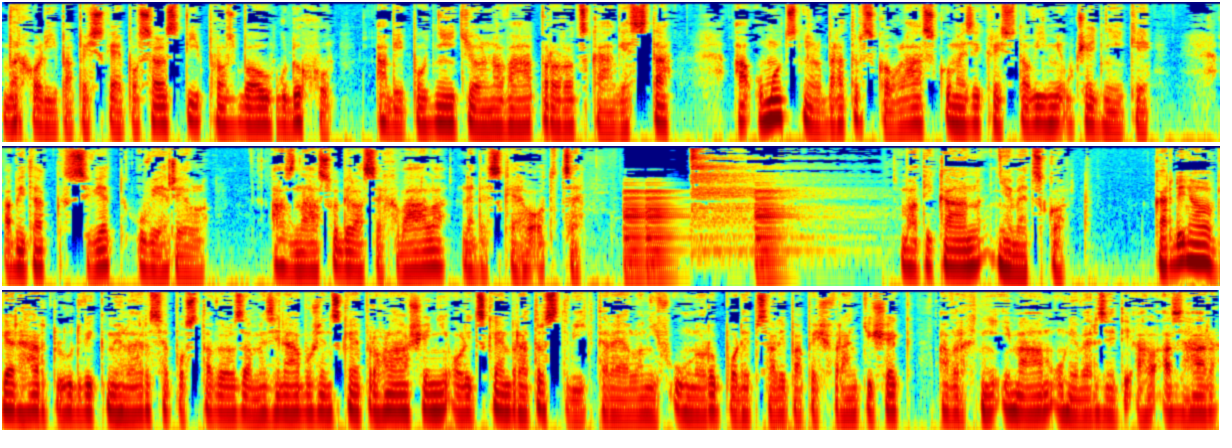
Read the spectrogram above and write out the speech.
vrcholí papežské poselství prozbou k duchu, aby podnítil nová prorocká gesta a umocnil bratrskou lásku mezi kristovými učedníky, aby tak svět uvěřil a znásobila se chvála nebeského Otce. Vatikán, Německo. Kardinál Gerhard Ludwig Müller se postavil za mezináboženské prohlášení o lidském bratrství, které loni v únoru podepsali papež František a vrchní imám Univerzity Al-Azhar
